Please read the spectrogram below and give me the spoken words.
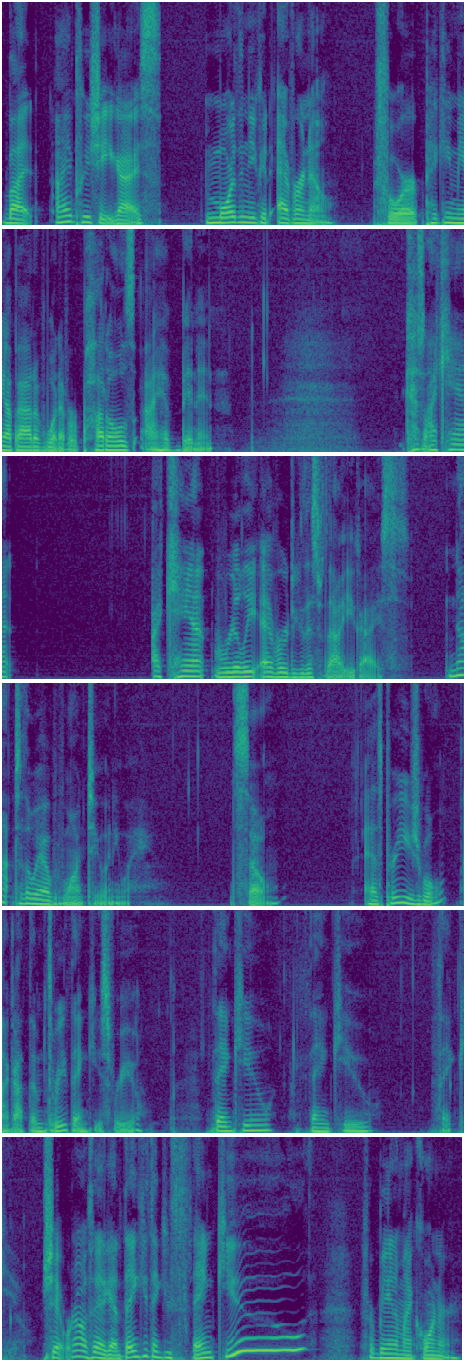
But I appreciate you guys more than you could ever know for picking me up out of whatever puddles I have been in. Cuz I can't I can't really ever do this without you guys. Not to the way I would want to anyway. So, as per usual, I got them three thank yous for you. Thank you, thank you, thank you. Shit, we're going to say it again. Thank you, thank you, thank you for being in my corner.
